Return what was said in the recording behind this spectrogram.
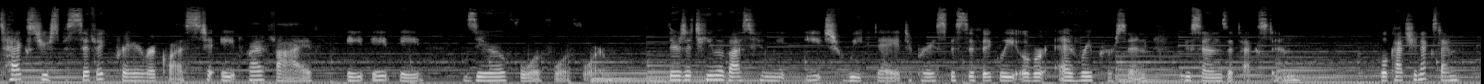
Text your specific prayer request to 855 888 0444. There's a team of us who meet each weekday to pray specifically over every person who sends a text in. We'll catch you next time.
